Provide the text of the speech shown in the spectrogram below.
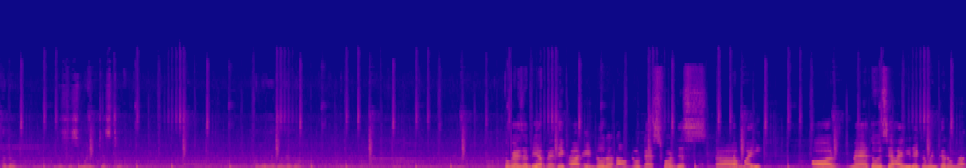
hello this is mic testing hello hello hello तो गैस अभी आपने देखा indoor and outdoor test for this mic और मैं तो इसे हाईली रिकमेंड करूँगा.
